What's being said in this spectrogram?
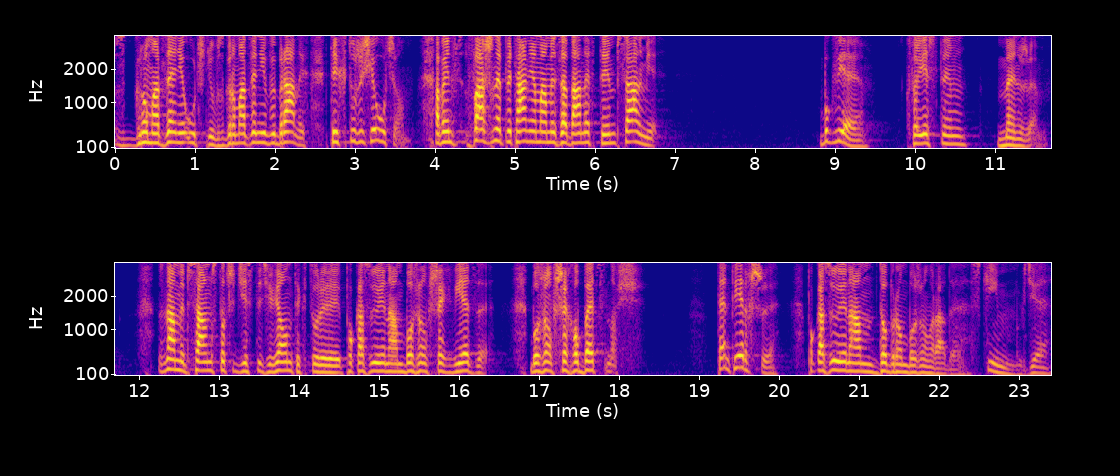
zgromadzenie uczniów, zgromadzenie wybranych, tych, którzy się uczą. A więc ważne pytania mamy zadane w tym psalmie. Bóg wie, kto jest tym mężem. Znamy psalm 139, który pokazuje nam Bożą wszechwiedzę, Bożą wszechobecność. Ten pierwszy pokazuje nam dobrą Bożą radę. Z kim, gdzie,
